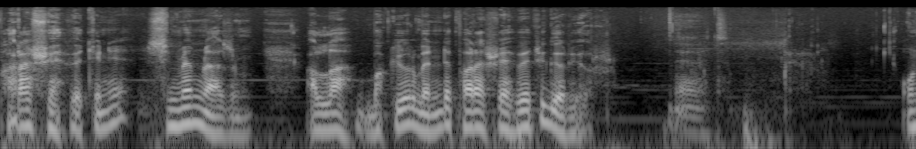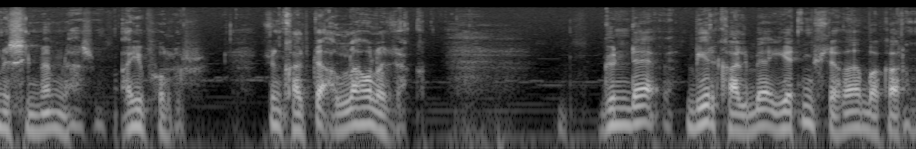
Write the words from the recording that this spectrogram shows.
Para şehvetini silmem lazım. Allah bakıyor bende para şehveti görüyor. Evet. Onu silmem lazım. Ayıp olur. Çünkü kalpte Allah olacak. Günde bir kalbe 70 defa bakarım.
